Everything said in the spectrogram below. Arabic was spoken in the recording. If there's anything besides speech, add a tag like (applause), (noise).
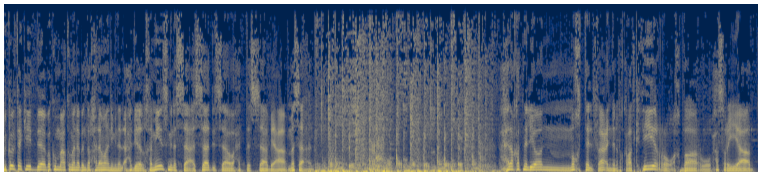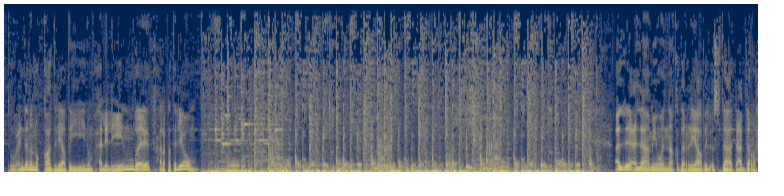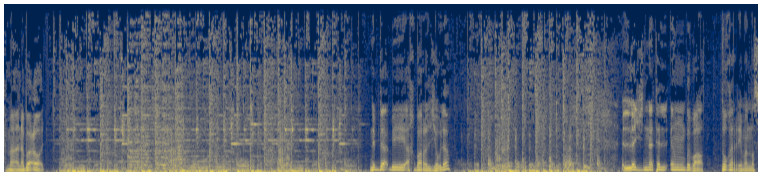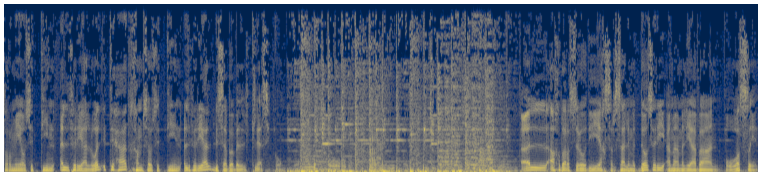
بكل تأكيد بكون معكم أنا بندر حلواني من الأحد إلى الخميس من الساعة السادسة وحتى السابعة مساءً. حلقتنا اليوم مختلفة عندنا فقرات كثير وأخبار وحصريات وعندنا نقاد رياضيين ومحللين. ضيف حلقة اليوم. الإعلامي والناقد الرياضي الأستاذ عبد الرحمن أبو عود. نبدأ بأخبار الجولة. لجنة الانضباط تغرم النصر 160 ألف ريال والاتحاد 65 ألف ريال بسبب الكلاسيكو. الأخضر السعودي يخسر سالم الدوسري أمام اليابان والصين.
